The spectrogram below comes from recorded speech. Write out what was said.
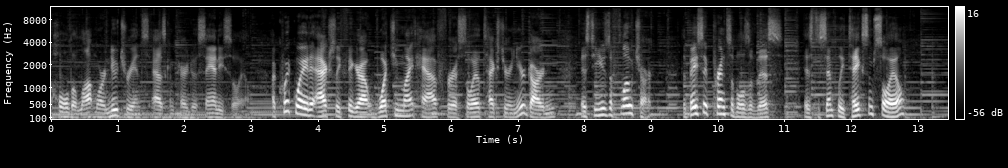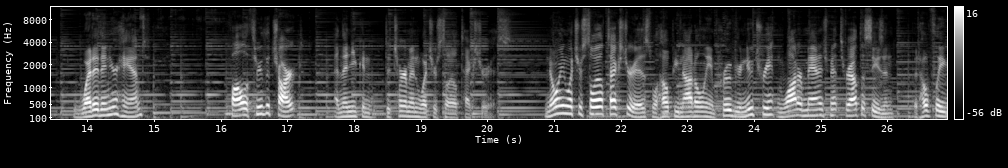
hold a lot more nutrients as compared to a sandy soil. A quick way to actually figure out what you might have for a soil texture in your garden is to use a flow chart. The basic principles of this is to simply take some soil, wet it in your hand, follow through the chart, and then you can determine what your soil texture is. Knowing what your soil texture is will help you not only improve your nutrient and water management throughout the season, but hopefully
